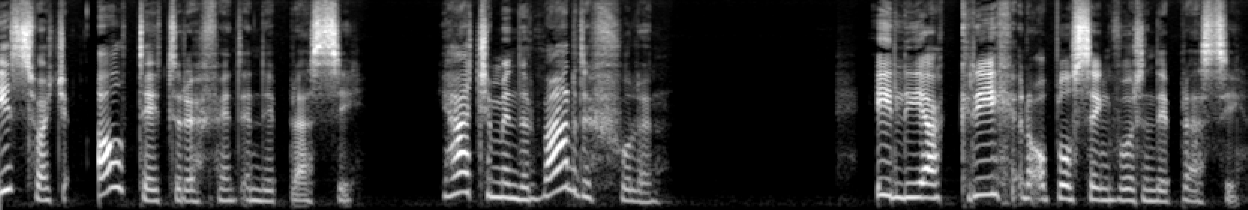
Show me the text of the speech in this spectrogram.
Iets wat je altijd terugvindt in depressie. Je gaat je minderwaardig voelen. Elia kreeg een oplossing voor zijn depressie.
